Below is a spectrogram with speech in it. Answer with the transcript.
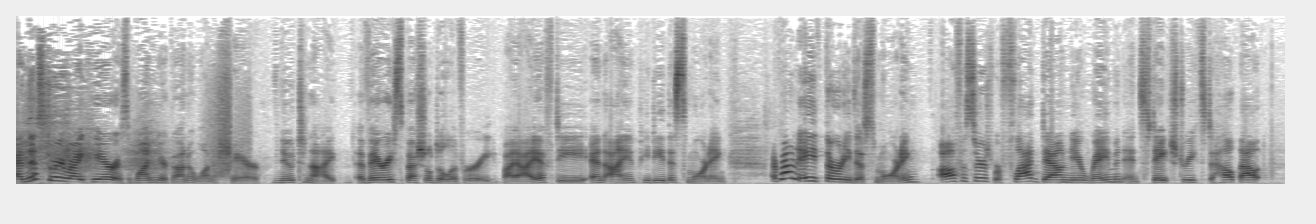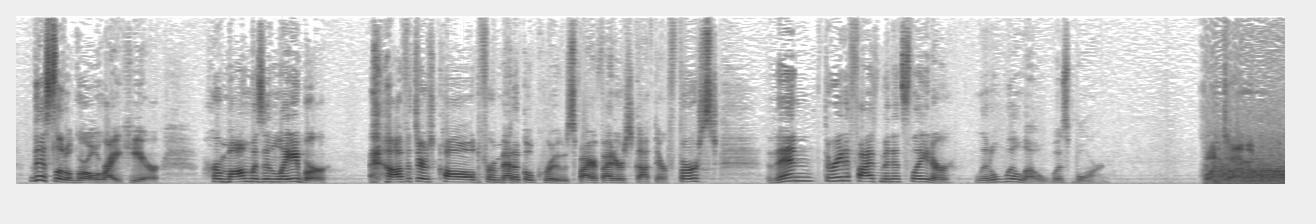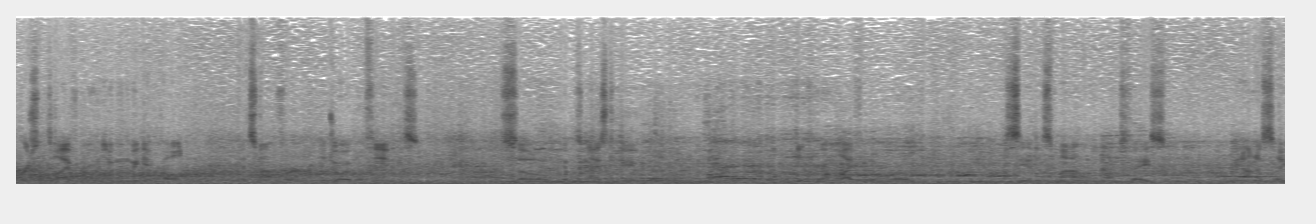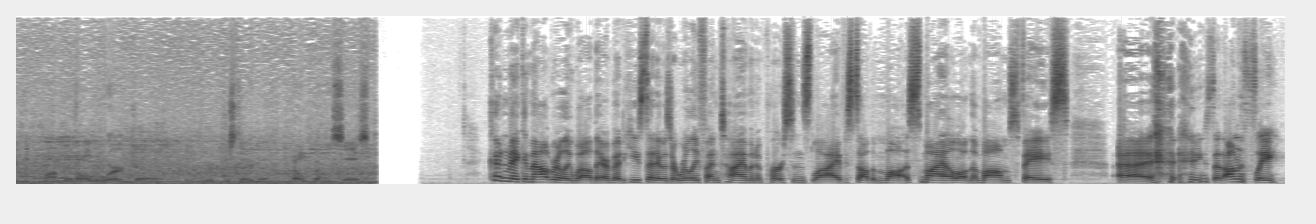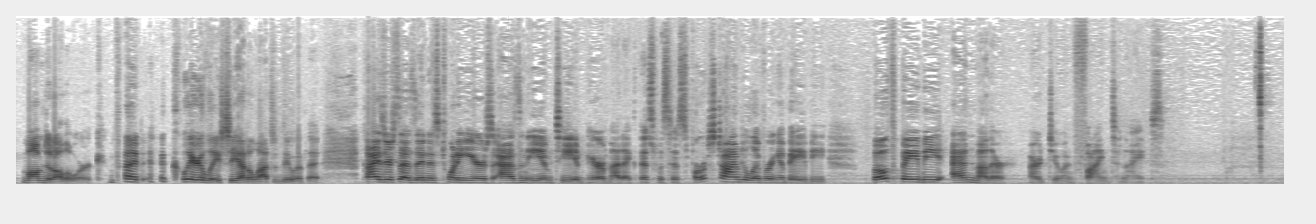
And this story right here is one you're going to want to share. New tonight, a very special delivery by IFD and IMPD this morning. Around 8:30 this morning, officers were flagged down near Raymond and State Streets to help out this little girl right here. Her mom was in labor. Officers called for medical crews. Firefighters got there first. Then, 3 to 5 minutes later, little Willow was born. Fun time in a person's life normally when we get called. It's not for enjoyable things. See the smile on mom's face. And, I mean, honestly, mom did all the work. Uh, just there to help and assist. Couldn't make him out really well there, but he said it was a really fun time in a person's life. Saw the smile on the mom's face. Uh, he said, honestly, mom did all the work, but clearly she had a lot to do with it. Kaiser says in his 20 years as an EMT and paramedic, this was his first time delivering a baby. Both baby and mother are doing fine tonight.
